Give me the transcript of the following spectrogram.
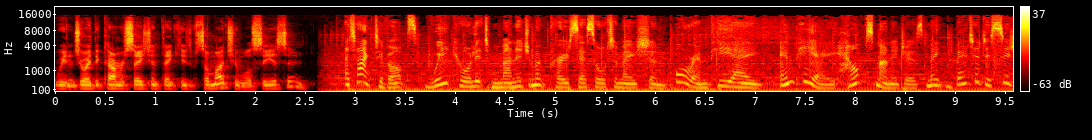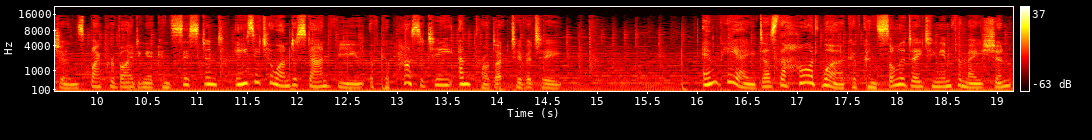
we enjoyed the conversation. Thank you so much, and we'll see you soon. At ActiveOps, we call it Management Process Automation, or MPA. MPA helps managers make better decisions by providing a consistent, easy to understand view of capacity and productivity. MPA does the hard work of consolidating information,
